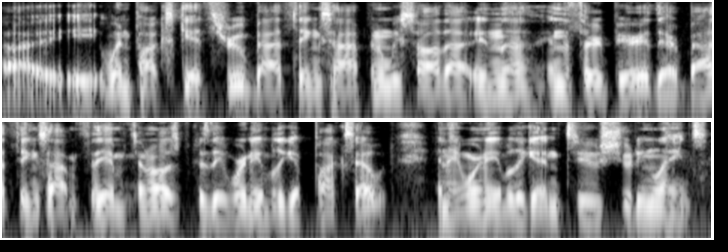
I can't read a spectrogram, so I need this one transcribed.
uh, when pucks get through, bad things happen. We saw that in the in the third period. There, bad things happen for the Edmonton Oilers because they weren't able to get pucks out and they weren't able to get into shooting lanes.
